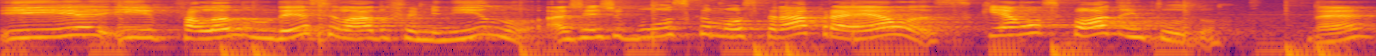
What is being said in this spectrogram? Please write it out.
E, e falando desse lado feminino, a gente busca mostrar para elas que elas podem tudo, né?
